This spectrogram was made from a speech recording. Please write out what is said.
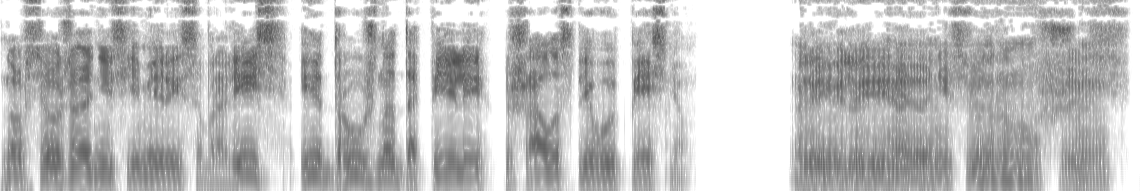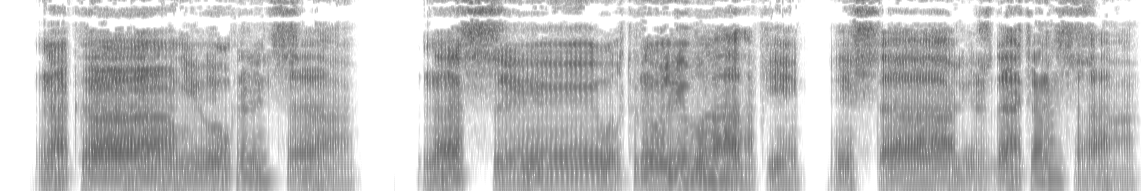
Но все же они с Емелей собрались и дружно допели жалостливую песню. Легли они, свернувшись, на камни у крыльца, Носы уткнули в лапки и стали ждать конца.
